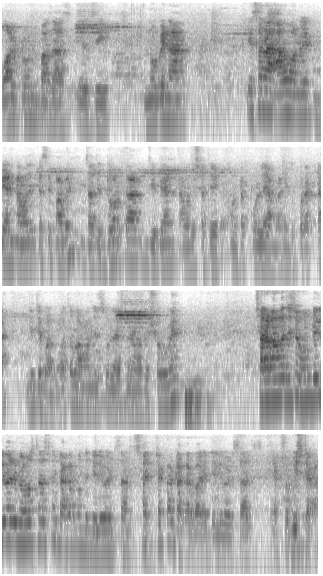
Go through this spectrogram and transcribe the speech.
ওয়ালটন বাজাজ এলজি নোভেনা এছাড়া আরও অনেক ব্র্যান্ড আমাদের কাছে পাবেন, যাদের দরকার যে ব্র্যান্ড আমাদের সাথে কন্ট্যাক্ট করলে আমরা কিন্তু প্রোডাক্টটা দিতে পারব। অথবা আমাদের চলে আসবেন আমাদের শোরুমে সারা বাংলাদেশে হোম ডেলিভারির ব্যবস্থা আছে, ঢাকার মধ্যে ডেলিভারি চার্জ ষাট টাকা, ঢাকার বাইরে ডেলিভারি চার্জ একশো বিশ টাকা।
